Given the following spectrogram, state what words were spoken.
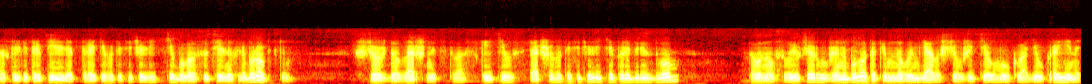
оскільки трипілля третього тисячоліття було суцільно хліборобським. Що ж до вершництва скитів з першого тисячоліття перед Різдвом, то воно, в свою чергу, вже не було таким новим явищем в життєвому укладі України.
